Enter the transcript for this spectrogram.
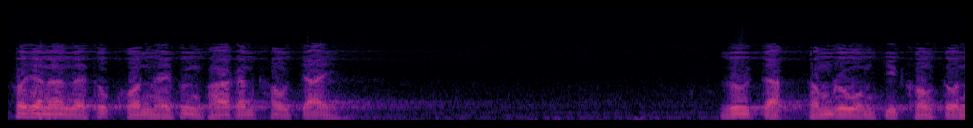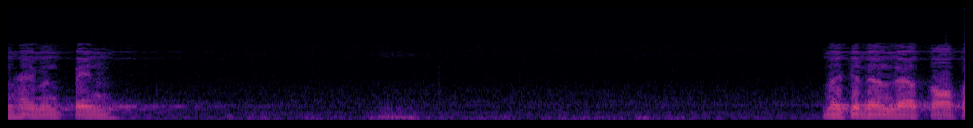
เพราะฉะนั้นนะทุกคนให้พึ่งพากันเข้าใจ รู้จักสำรวมจิตของตนให้มันเป็น ไม่ฉะนั้นแล้วต่อไป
